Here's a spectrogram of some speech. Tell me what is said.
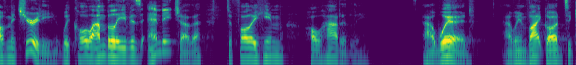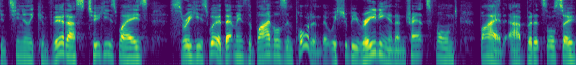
of maturity, we call unbelievers and each other to follow Him wholeheartedly. Our word, uh, we invite God to continually convert us to His ways through His word. That means the Bible's important, that we should be reading it and transformed by it, uh, but it's also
